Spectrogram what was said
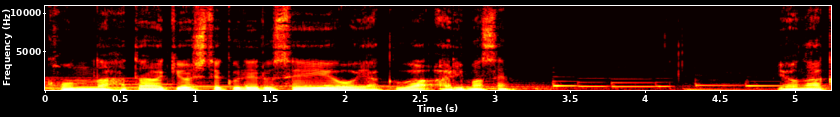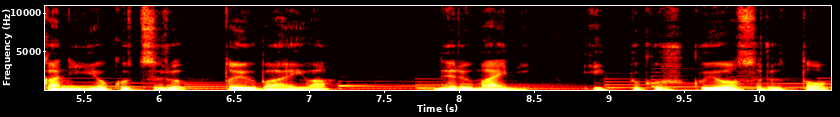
こんな働きをしてくれる西洋薬はありません。夜中によくつるという場合は寝る前に一服服用すると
